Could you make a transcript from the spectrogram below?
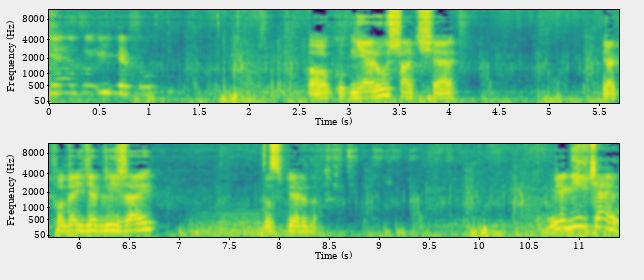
Jezu, idzie tu. O, ku... nie ruszać się. Jak podejdzie bliżej, to spierd... Biegnijcie!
